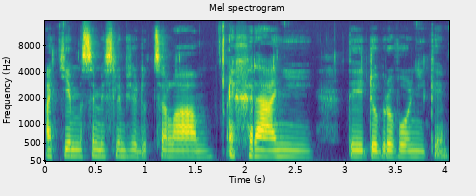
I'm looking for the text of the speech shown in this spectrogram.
A tím si myslím, že docela chrání ty dobrovolníky.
